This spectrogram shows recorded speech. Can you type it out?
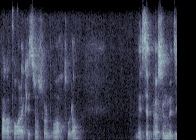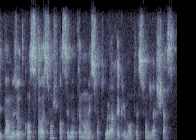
par rapport à la question sur le bruit ortolan, et cette personne me dit par mesure de conservation, je pensais notamment et surtout à la réglementation de la chasse.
